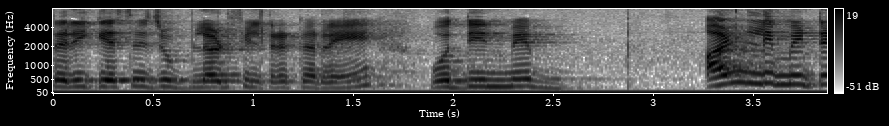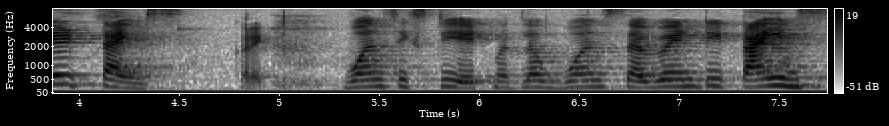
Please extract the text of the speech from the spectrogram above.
तरीके से जो ब्लड फ़िल्टर कर रहे हैं, वो दिन में अनलिमिटेड टाइम्स करेक्ट 168 मतलब 170 टाइम्स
